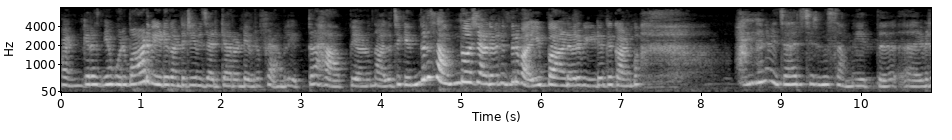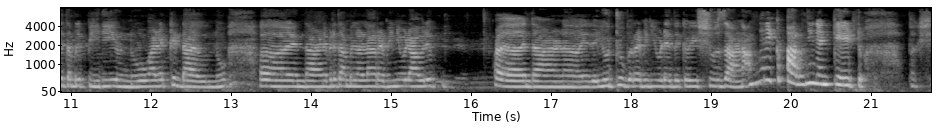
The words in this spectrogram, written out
ഭയങ്കര ഞാൻ ഒരുപാട് വീഡിയോ കണ്ടിട്ട് ഞാൻ വിചാരിക്കാറുണ്ട് ഇവർ ഫാമിലി എത്ര ഹാപ്പിയാണെന്ന് ആലോചിക്കുക എന്തൊരു സന്തോഷമാണ് ഇവർ എന്തൊരു വൈബാണ് ഇവർ വീഡിയോ ഒക്കെ കാണുമ്പോൾ അങ്ങനെ വിചാരിച്ചിരുന്ന സമയത്ത് ഇവർ തമ്മിൽ പിരിയുന്നു വഴക്കുണ്ടാകുന്നു. എന്താണ് ഇവർ തമ്മിലുള്ള റവന്യൂ ആ ഒരു എന്താണ് യൂട്യൂബ് റവന്യൂടെ എന്തൊക്കെയോ ഇഷ്യൂസ് ആണ്. അങ്ങനെയൊക്കെ പറഞ്ഞ് ഞാൻ കേട്ടു. പക്ഷെ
